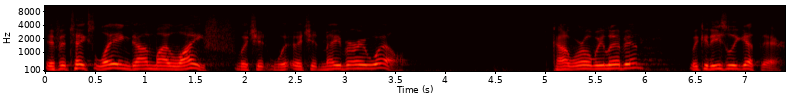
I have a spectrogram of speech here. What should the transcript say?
If it takes laying down my life, which it, which it may very well, the kind of world we live in, we could easily get there.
